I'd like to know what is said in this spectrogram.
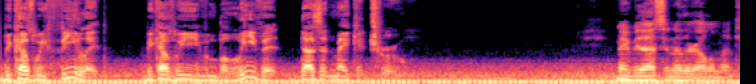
because we feel it, because we even believe it, doesn't make it true. Maybe that's another element.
